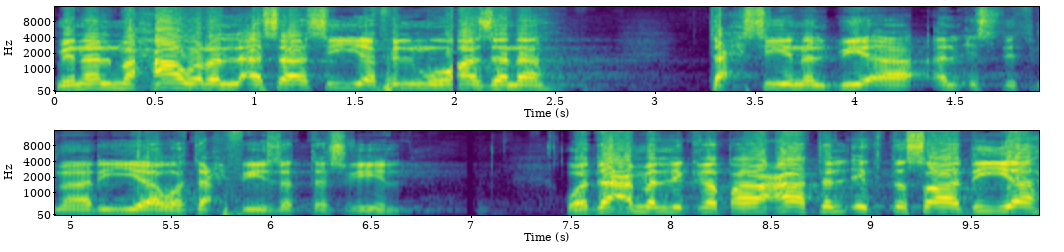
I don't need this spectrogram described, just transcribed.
من المحاور الأساسية في الموازنة تحسين البيئة الاستثمارية وتحفيز التشغيل ودعما للقطاعات الاقتصادية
